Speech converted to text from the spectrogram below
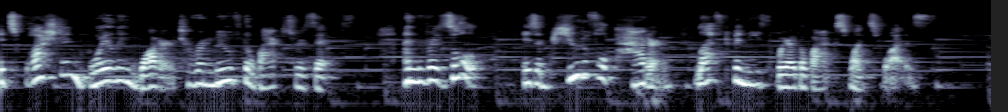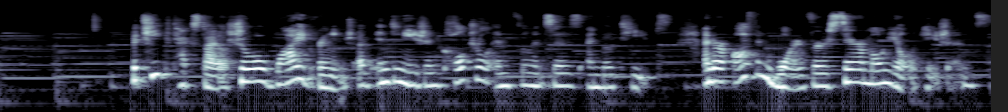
it's washed in boiling water to remove the wax resist, and the result is a beautiful pattern left beneath where the wax once was. Batik textiles show a wide range of Indonesian cultural influences and motifs, and are often worn for ceremonial occasions.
